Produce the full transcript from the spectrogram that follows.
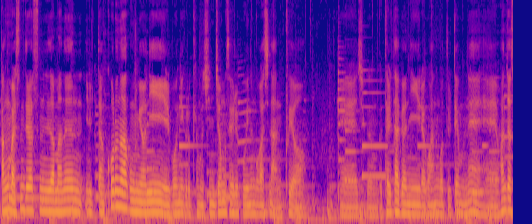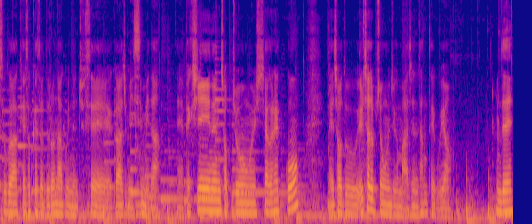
방금 말씀드렸습니다만은 일단 코로나 국면이 일본이 그렇게 뭐 진정세를 보이는 것 같지는 않고요. 예, 지금 그 델타 변이라고 하는 것들 때문에 예, 환자 수가 계속해서 늘어나고 있는 추세가 좀 있습니다. 예, 백신은 접종을 시작을 했고 예, 저도 1차 접종은 지금 맞은 상태고요. 근데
